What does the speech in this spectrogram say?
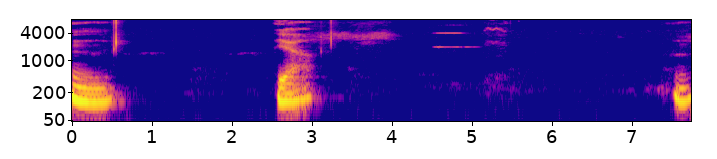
Hmm. Yeah. Hmm.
